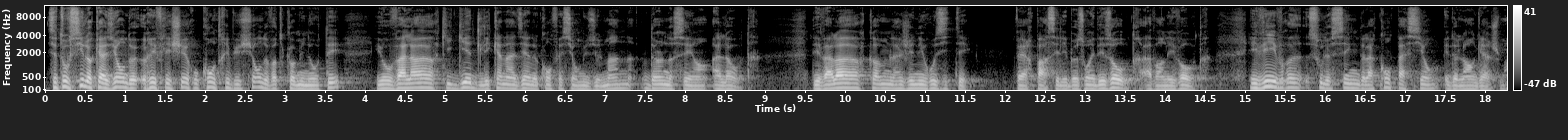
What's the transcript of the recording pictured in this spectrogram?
C'est aussi l'occasion de réfléchir aux contributions de votre communauté et aux valeurs qui guident les Canadiens de confession musulmane d'un océan à l'autre. Des valeurs comme la générosité, faire passer les besoins des autres avant les vôtres, et vivre sous le signe de la compassion et de l'engagement.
